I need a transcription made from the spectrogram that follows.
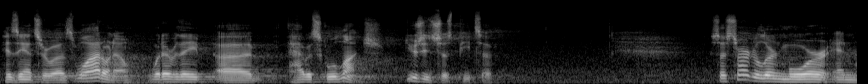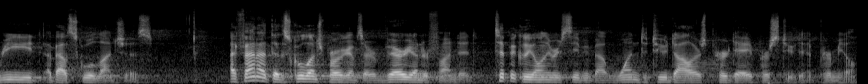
His answer was, Well, I don't know, whatever they uh, have at school lunch. Usually it's just pizza. So I started to learn more and read about school lunches. I found out that the school lunch programs are very underfunded, typically only receiving about one to two dollars per day per student per meal.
